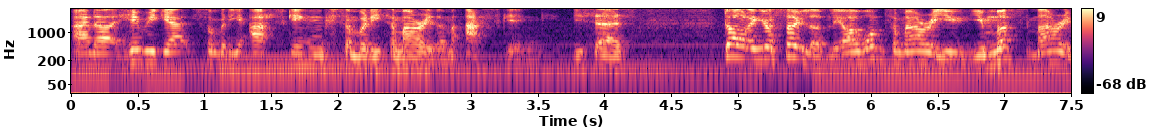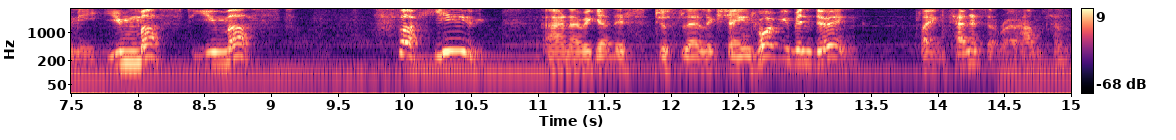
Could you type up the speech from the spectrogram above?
And uh, here we get somebody asking somebody to marry them. Asking. He says, Darling, you're so lovely. I want to marry you. You must marry me. You must. You must. Fuck you. And uh, we get this just little exchange. What have you been doing? Playing tennis at Roehampton.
